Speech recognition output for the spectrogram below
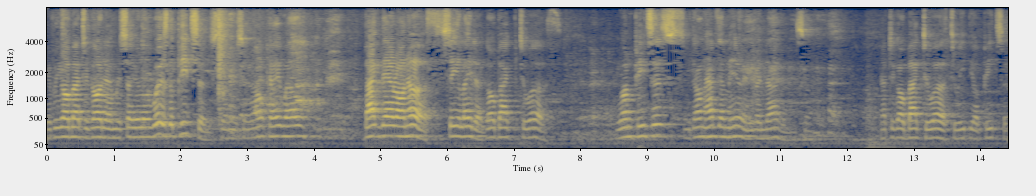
if we go back to God and we say, "Oh, "Where's the pizzas?" And we say, "Okay, well, back there on earth. See you later. Go back to earth. You want pizzas? You don't have them here in Vrindavan, so you have to go back to earth to eat your pizza."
